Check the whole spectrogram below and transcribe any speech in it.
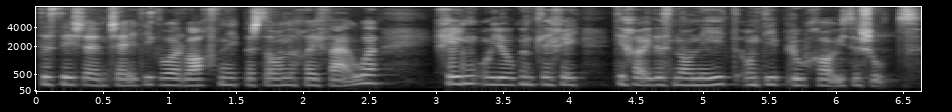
Das ist eine Entscheidung, die erwachsene Personen fällen können. Kinder und Jugendliche die können das noch nicht und die brauchen auch unseren Schutz.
